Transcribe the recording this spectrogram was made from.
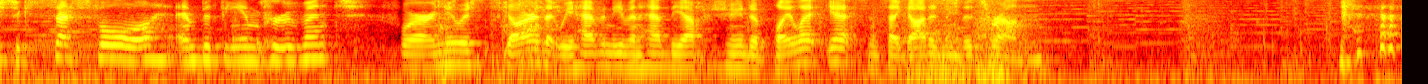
successful empathy improvement for our newest Scar that we haven't even had the opportunity to playlet yet since I got it in this run.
